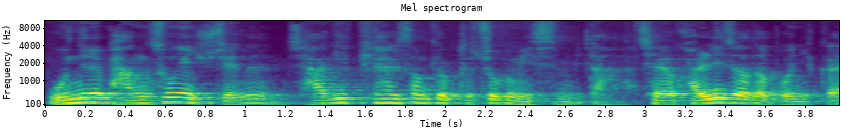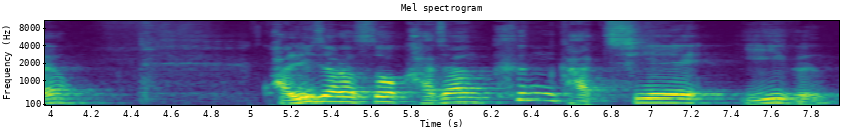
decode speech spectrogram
오늘의 방송의 주제는 자기 PR 성격도 조금 있습니다. 제가 관리자다 보니까요. 관리자로서 가장 큰 가치의 이익은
